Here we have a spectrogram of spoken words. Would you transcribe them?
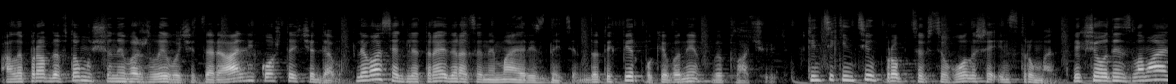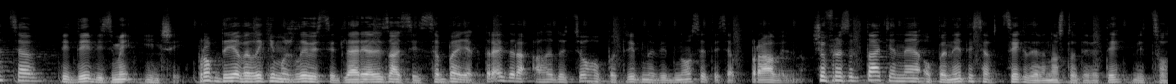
але правда в тому, що не важливо, чи це реальні кошти, чи демо. Для вас, як для трейдера, це не має різниці до тих пір, поки вони виплачують. В кінці кінців проб це всього лише інструмент. Якщо один зламається, піди візьми інший. Проб дає великі можливості для реалізації себе як трейдера, але до цього потрібно відноситися правильно, щоб в результаті не опинитися в цих 99%.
